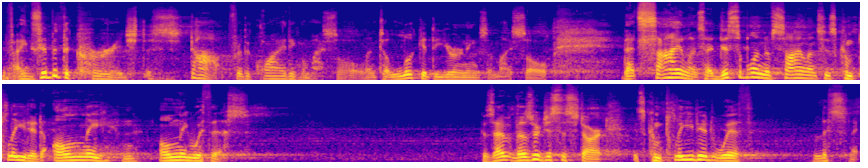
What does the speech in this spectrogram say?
if I exhibit the courage to stop for the quieting of my soul and to look at the yearnings of my soul, that silence, that discipline of silence is completed only, only with this. Because those are just the start. It's completed with listening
